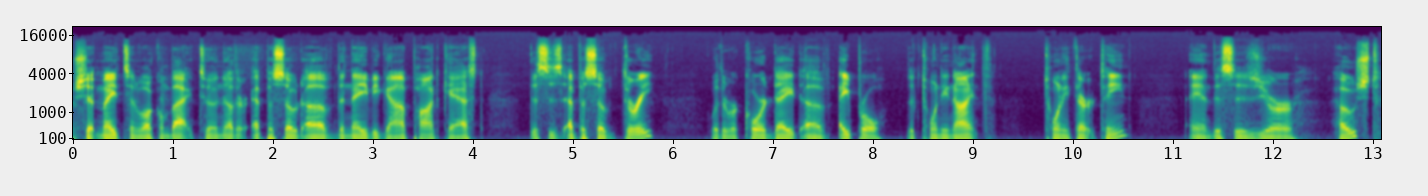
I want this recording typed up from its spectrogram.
shipmates, and welcome back to another episode of the Navy Guy Podcast. This is episode three with a record date of April the 29th, 2013. And this is your host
